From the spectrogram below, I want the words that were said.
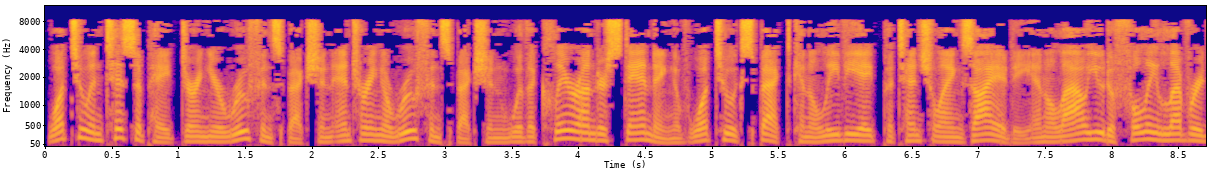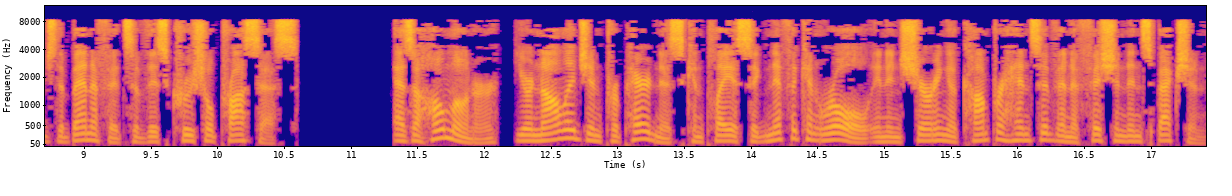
What to anticipate during your roof inspection Entering a roof inspection with a clear understanding of what to expect can alleviate potential anxiety and allow you to fully leverage the benefits of this crucial process. As a homeowner, your knowledge and preparedness can play a significant role in ensuring a comprehensive and efficient inspection.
